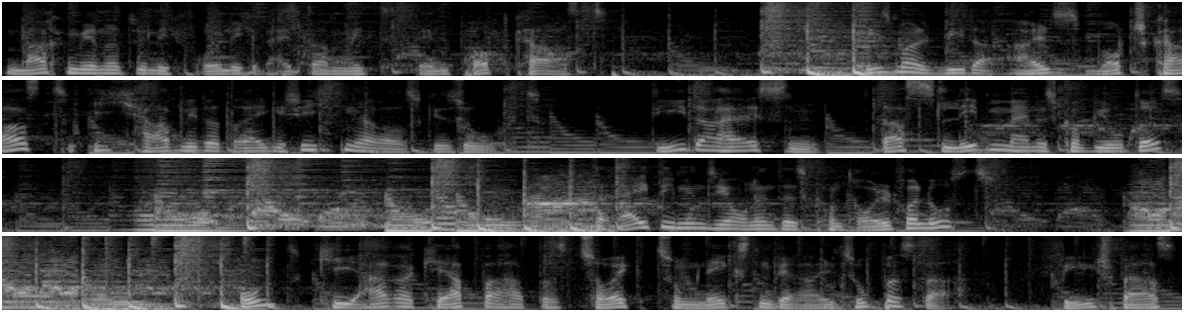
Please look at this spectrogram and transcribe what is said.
machen wir natürlich fröhlich weiter mit dem Podcast. Diesmal wieder als Watchcast. Ich habe wieder drei Geschichten herausgesucht, die da heißen Das Leben meines Computers, Drei Dimensionen des Kontrollverlusts und Chiara Kerper hat das Zeug zum nächsten viralen Superstar. Viel Spaß!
